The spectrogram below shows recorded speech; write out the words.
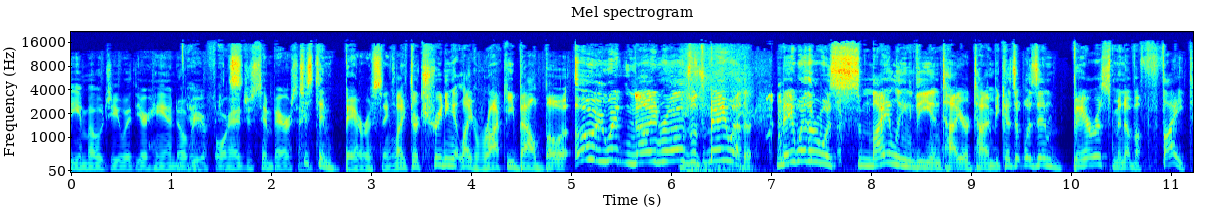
the emoji with your hand over your forehead. Just embarrassing. Just embarrassing. Like they're treating it like Rocky Balboa. Oh, he went nine rounds with Mayweather. Mayweather was smiling the entire time because it was embarrassment of a fight.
